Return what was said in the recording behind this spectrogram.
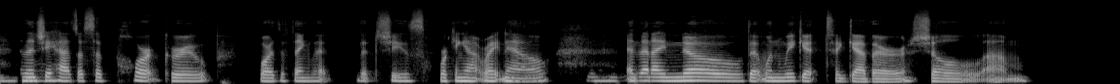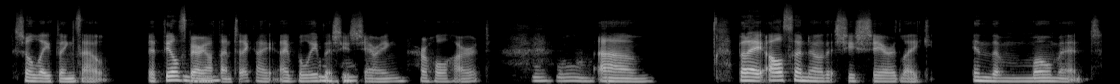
mm-hmm. and then she mm-hmm. has a support group for the thing that that she's working out right now. Mm-hmm. And then I know that when we get together, she'll um, she'll lay things out. It feels very mm-hmm. authentic. I, I believe mm-hmm. that she's mm-hmm. sharing her whole heart. Mm-hmm. Um, but I also know that she shared like in the moment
